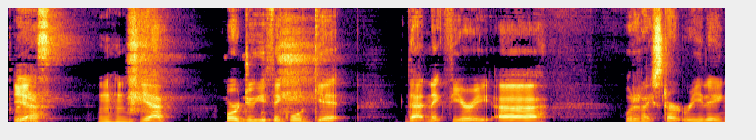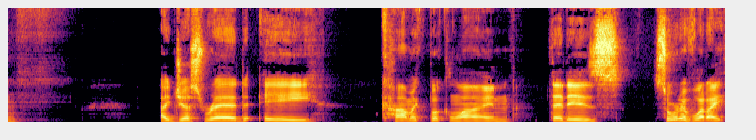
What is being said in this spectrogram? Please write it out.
please. Yeah. Mm-hmm. Yeah. Or do you think we'll get that Nick Fury? Uh what did I start reading? I just read a comic book line that is sort of what I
